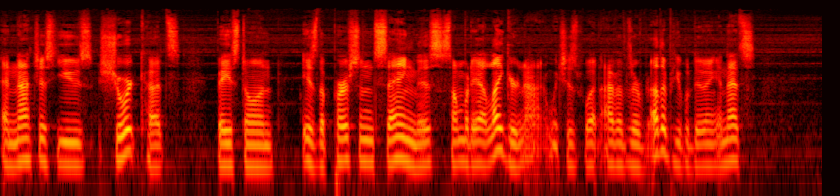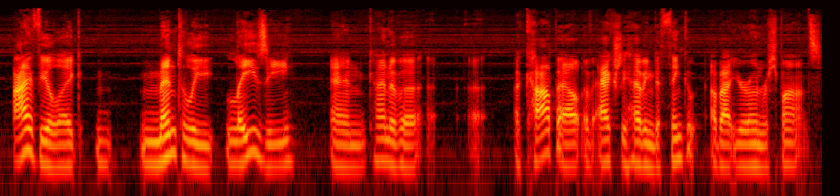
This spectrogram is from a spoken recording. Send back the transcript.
and not just use shortcuts based on is the person saying this somebody I like or not, which is what I've observed other people doing, and that's I feel like mentally lazy and kind of a a, a cop out of actually having to think about your own response.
